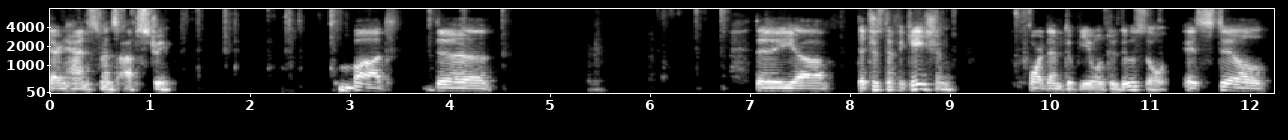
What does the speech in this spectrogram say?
their enhancements upstream. But the the uh, the justification for them to be able to do so is still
